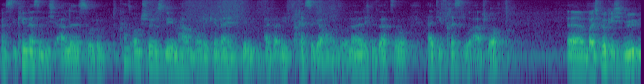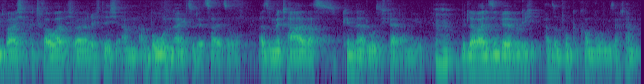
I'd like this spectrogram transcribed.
weißt du, Kinder sind nicht alles, so, du, du kannst auch ein schönes Leben haben ohne Kinder, hätte ich den einfach in die Fresse gehauen, so, ne? hätte ich gesagt, so, halt die Fresse, du Arschloch. Ähm, weil ich wirklich wütend war, ich habe getrauert, ich war richtig am, am Boden eigentlich zu der Zeit so, also mental, was Kinderlosigkeit angeht. Mhm. Mittlerweile sind wir wirklich an so einen Punkt gekommen, wo wir gesagt haben,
